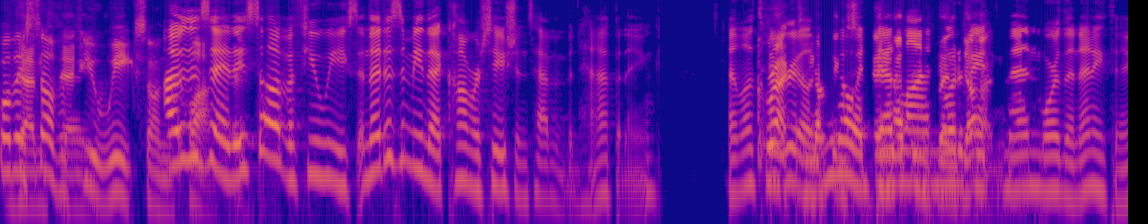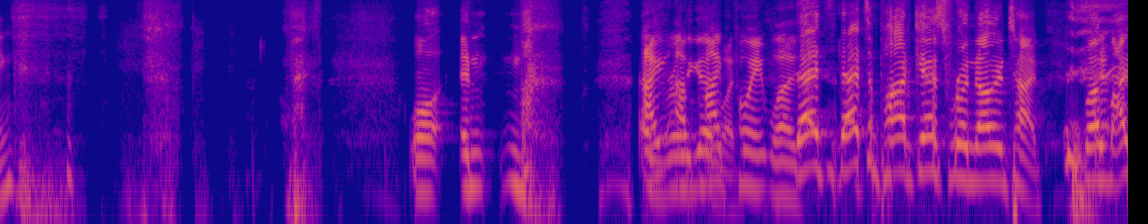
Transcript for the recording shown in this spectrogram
Well, they still have a few weeks on the I was clock. gonna say they still have a few weeks, and that doesn't mean that conversations haven't been happening. And let's Correct, be real, you know, a deadline motivates done. men more than anything. Well, and my, that's I, a really uh, my one. point was that's that's a podcast for another time. But my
